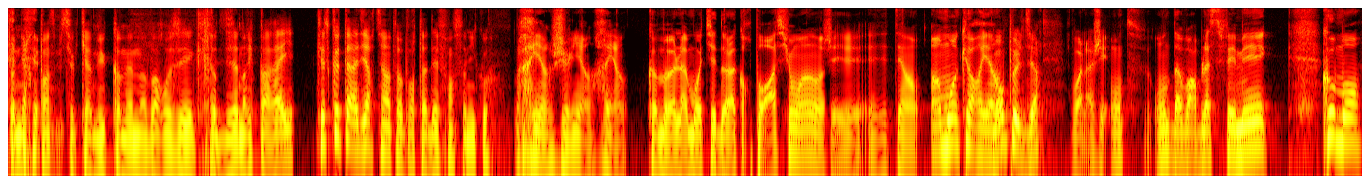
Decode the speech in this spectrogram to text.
quand on y repense, Monsieur Camus, quand même avoir osé écrire des âneries pareilles. Qu'est-ce que tu as à dire, tiens, toi, pour ta défense, Nico? Rien, Julien, rien. Comme euh, la moitié de la corporation, hein, j'ai été un, un moins que rien. On peut le dire. Voilà, j'ai honte. Honte d'avoir blasphémé. Comment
